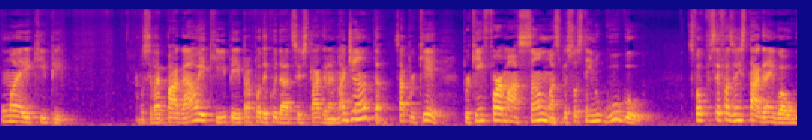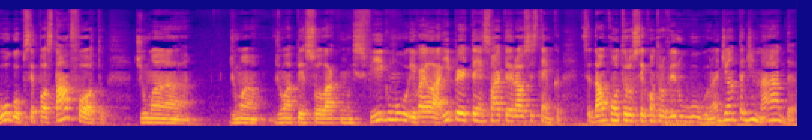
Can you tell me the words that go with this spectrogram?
uma equipe. Você vai pagar uma equipe aí para poder cuidar do seu Instagram. Não adianta. Sabe por quê? Porque informação as pessoas têm no Google. Se for pra você fazer um Instagram igual o Google, pra você postar uma foto de uma de uma, de uma pessoa lá com esfigmo e vai lá, hipertensão arterial sistêmica. Você dá um Ctrl C, Ctrl V no Google, não adianta de nada.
